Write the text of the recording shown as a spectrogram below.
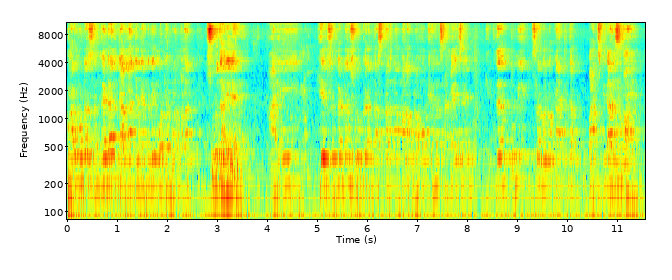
फार मोठं संघटन जालना जिल्ह्यामध्ये मोठ्या प्रमाणात सुरू झालेले आहे. आणि हे संघटन सुरू करत असताना मला प्रामुख्यानं सांगायचं आहे की जर तुम्ही सर्व लोकांना तिथं पाच विधानसभा आहेत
